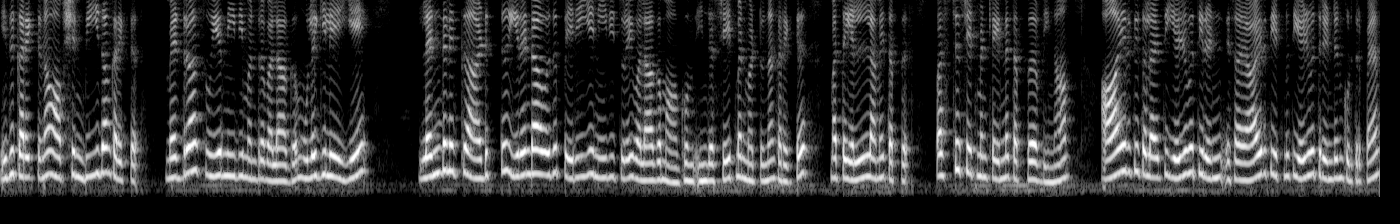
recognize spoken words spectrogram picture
இது கரெக்டுனா ஆப்ஷன் பி தான் கரெக்டு மெட்ராஸ் உயர்நீதிமன்ற வளாகம் உலகிலேயே லண்டனுக்கு அடுத்து இரண்டாவது பெரிய நீதித்துறை வளாகம் ஆகும். இந்த ஸ்டேட்மெண்ட் மட்டும்தான் கரெக்டு மற்ற எல்லாமே தப்பு. ஃபஸ்ட்டு ஸ்டேட்மெண்ட்டில் என்ன தப்பு அப்படின்னா ஆயிரத்தி தொள்ளாயிரத்தி எழுபத்தி ரெண்டு சாரி ஆயிரத்தி எட்நூற்றி எழுபத்தி ரெண்டுன்னு கொடுத்துருப்பேன்.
